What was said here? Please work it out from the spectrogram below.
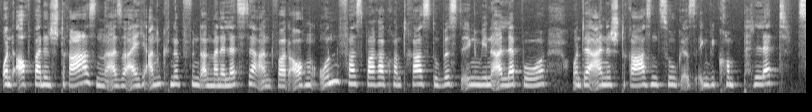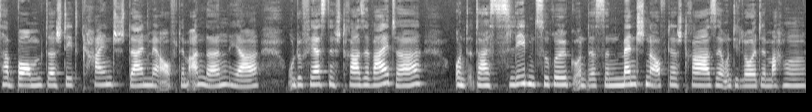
und auch bei den Straßen, also eigentlich anknüpfend an meine letzte Antwort, auch ein unfassbarer Kontrast. Du bist irgendwie in Aleppo und der eine Straßenzug ist irgendwie komplett zerbombt, da steht kein Stein mehr auf dem anderen, ja, und du fährst eine Straße weiter und da ist das Leben zurück und es sind Menschen auf der Straße und die Leute machen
